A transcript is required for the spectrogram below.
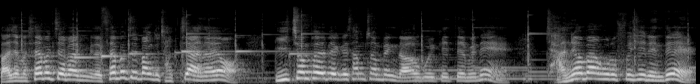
마지막 세 번째 방입니다. 세 번째 방도 작지 않아요. 2,800에 3,100 나오고 있기 때문에 자녀방으로 쓰시는데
